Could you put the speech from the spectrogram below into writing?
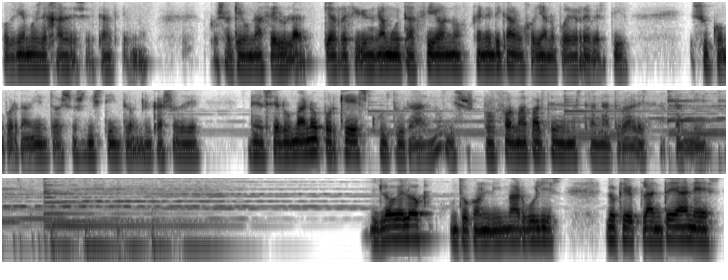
podríamos dejar de ser cáncer. ¿no? Cosa que una célula que ha recibido una mutación genética a lo mejor ya no puede revertir su comportamiento. Eso es distinto en el caso de, del ser humano porque es cultural y eso forma parte de nuestra naturaleza también. y Lovelock, junto con Lee Margulis, lo que plantean es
